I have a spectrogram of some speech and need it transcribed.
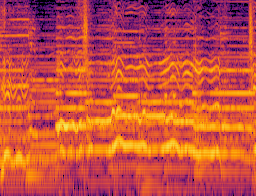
帛金。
